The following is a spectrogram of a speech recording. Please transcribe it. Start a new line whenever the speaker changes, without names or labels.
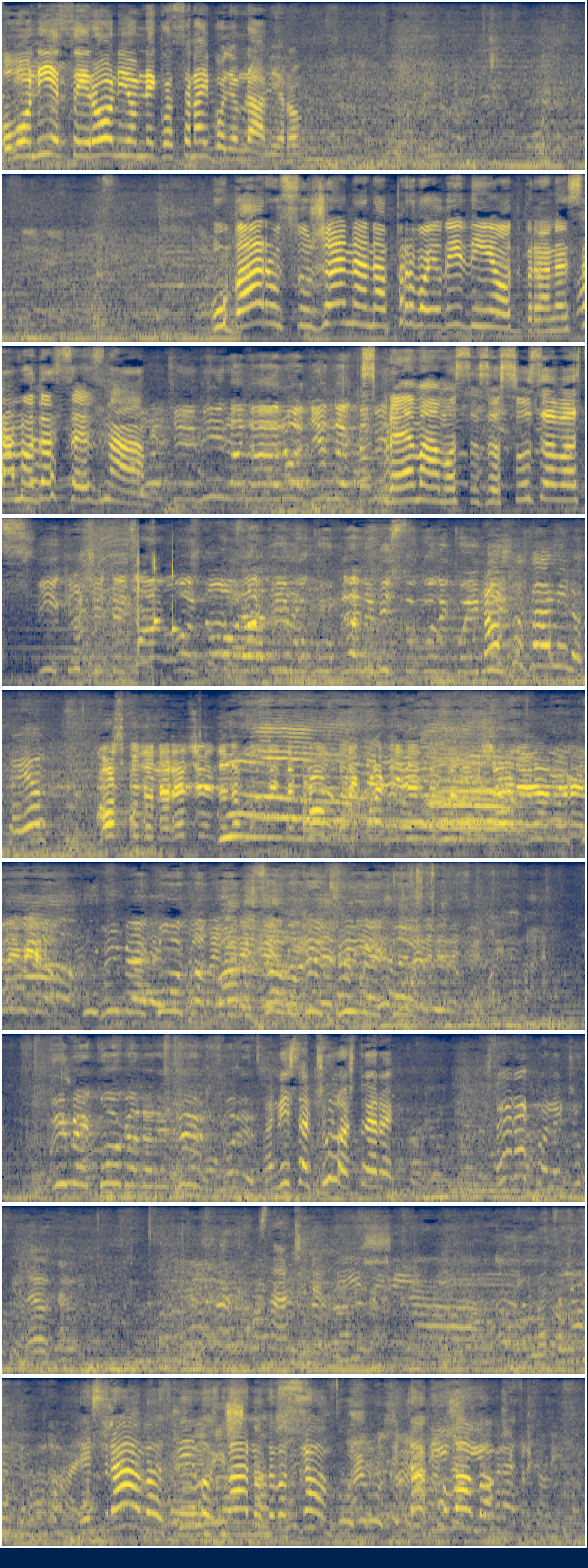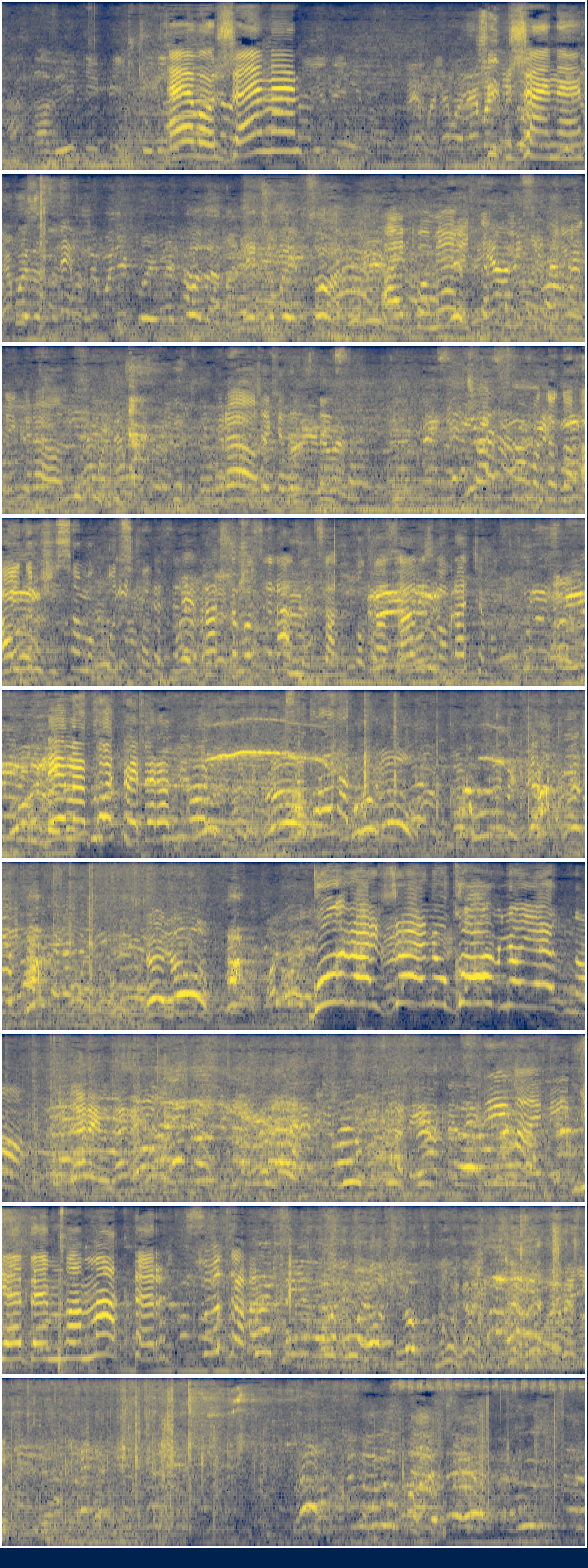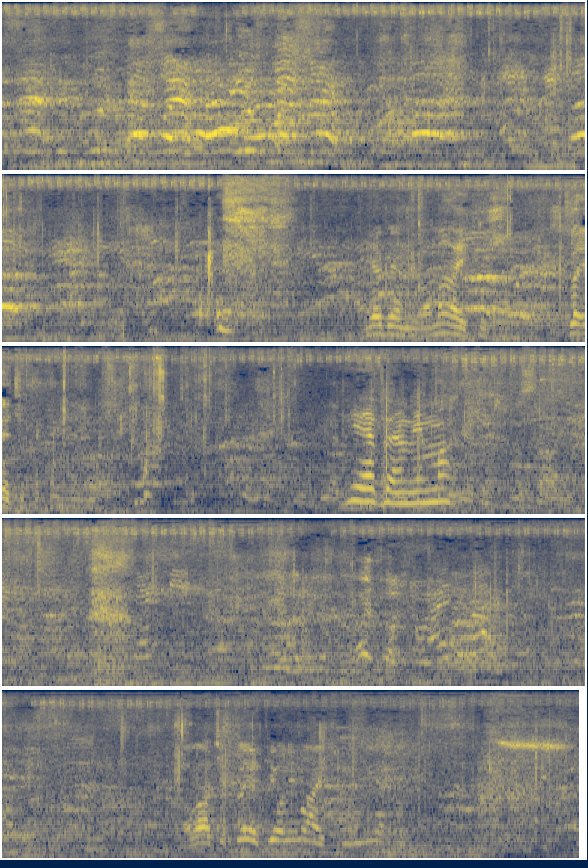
Ovo nije sa ironijom, nego sa najboljom namjerom. U baru su žene na prvoj liniji odbrane, samo da se zna.
Spremamo se za suzavac.
Vi kršite zakon, takvim okupljanjem isto koliko i mi.
Prošlo dva minuta, jel?
Gospodo, naređujem da napustite prostor i prekinete sa
nisam čula što je rekao. Što je rekao, ne čutim. Evo ga. Znači, ne piši. E, sram vas bilo, stvarno da vas sram bude. E, tako vama.
Evo žene. Žene.
Aj, pomjerite kucka ljudi, grao. Grao. Čekaj da Čak samo da ga, aj drži samo kucka.
Ne, vraćamo se nazad sad. Pokazali smo, vraćamo se.
Nema potrebe radi
Guraj ženu, govno jedno! Jebem vam mater!
Jebem mi vam majku, sledećete
Jebem im mater.
Ova će kleti oni majku, nije.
